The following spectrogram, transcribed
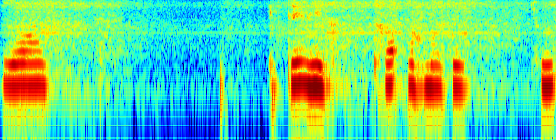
So. Den hier gerade noch mal so. Ja.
